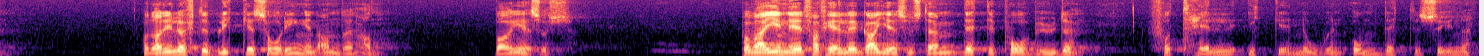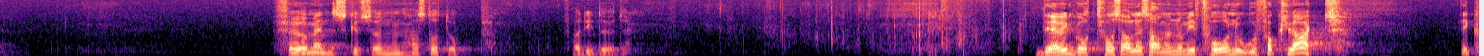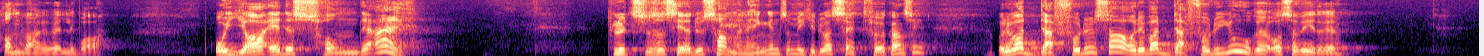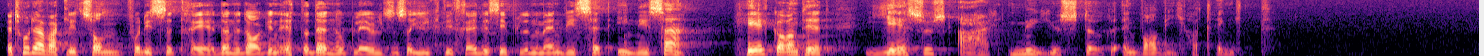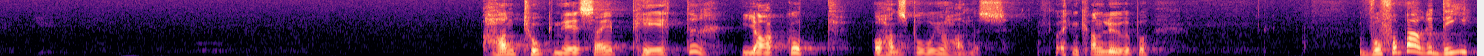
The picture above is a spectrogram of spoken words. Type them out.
Og Da de løftet blikket, så de ingen andre enn han, bare Jesus. På veien ned fra fjellet ga Jesus dem dette påbudet.: Fortell ikke noen om dette synet før menneskesønnen har stått opp fra de døde. Det er vel godt for oss alle sammen når vi får noe forklart. Det kan være veldig bra. Og ja, er det sånn det er? Plutselig så ser du sammenhengen som ikke du har sett før. kanskje. Og det var derfor du sa, og det var derfor du gjorde, osv. Jeg tror det har vært litt sånn for disse tre denne dagen. Etter denne opplevelsen så gikk de tre disiplene med en visshet inni seg. Helt garantert. Jesus er mye større enn hva vi har tenkt. Han tok med seg Peter, Jakob og hans bror Johannes. Og En kan lure på hvorfor bare de?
